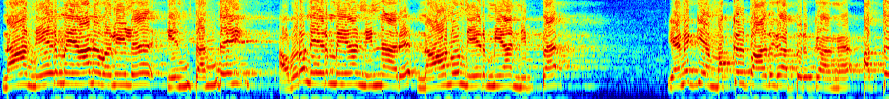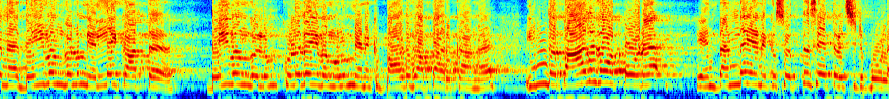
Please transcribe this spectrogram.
நான் நேர்மையான வழியில என் தந்தை அவரும் நேர்மையா நின்னாரு நானும் நேர்மையா நிற்பேன் எனக்கு என் மக்கள் பாதுகாப்பு இருக்காங்க. அத்தனை தெய்வங்களும் எல்லை காத்த தெய்வங்களும் குலதெய்வங்களும் எனக்கு பாதுகாப்பா இருக்காங்க. இந்த பாதுகாப்போட என் தந்தை எனக்கு சொத்து சேர்த்து வச்சுட்டு போல.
